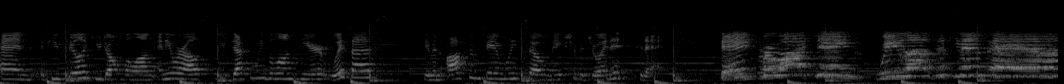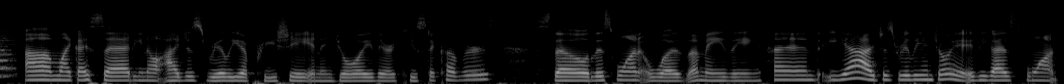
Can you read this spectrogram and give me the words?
and if you feel like you don't belong anywhere else, you definitely belong here with us. We have an awesome family, so make sure to join it today. Thanks for watching. We love the Fam. Um, like I said, you know, I just really appreciate and enjoy their acoustic covers. So this one was amazing. And yeah, I just really enjoy it. If you guys want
